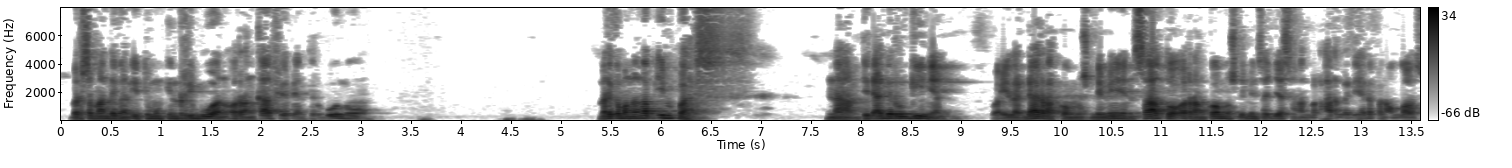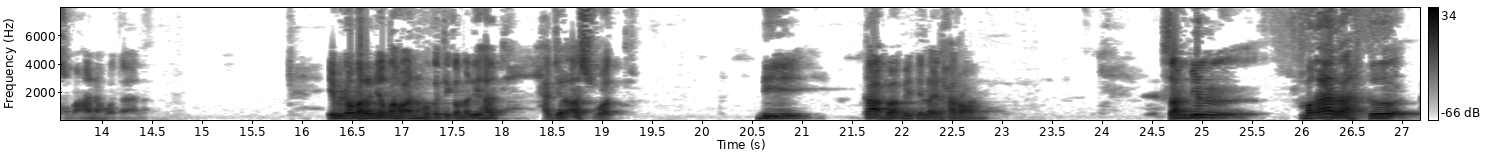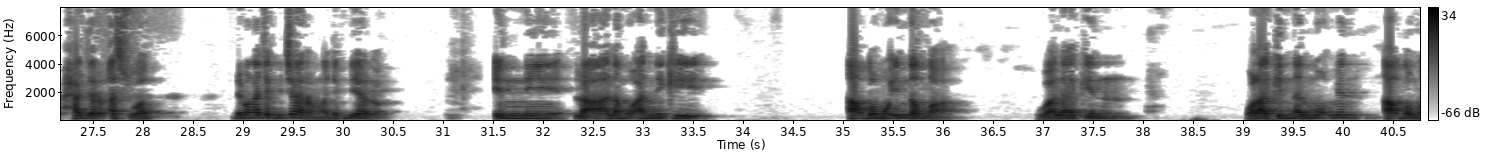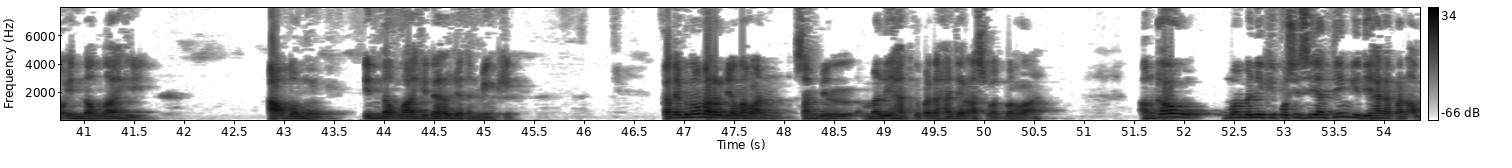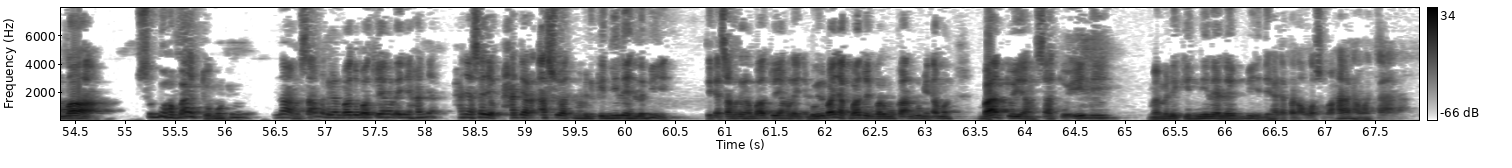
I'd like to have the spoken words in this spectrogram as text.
Bersamaan dengan itu mungkin ribuan orang kafir yang terbunuh. Mereka menganggap impas. Nah, tidak ada ruginya. Wa ila darah kaum muslimin, satu orang kaum muslimin saja sangat berharga di hadapan Allah Subhanahu wa taala. Ibnu Umar radhiyallahu anhu ketika melihat Hajar Aswad di Ka'bah Baitullahil Haram sambil mengarah ke Hajar Aswad dia mengajak bicara, mengajak dialog. Inni la'alamu anniki a'zamu indallah walakin Walakinnal mu'min a'zamu indallahi a'zamu indallahi darajatan minki. Kata Ibnu Umar radhiyallahu an sambil melihat kepada Hajar Aswad bahwa engkau memiliki posisi yang tinggi di hadapan Allah. Sebuah batu mungkin nah, sama dengan batu-batu yang lainnya hanya hanya saja Hajar Aswad memiliki nilai lebih. Tidak sama dengan batu yang lainnya. Begitu banyak batu di permukaan bumi, namun batu yang satu ini memiliki nilai lebih di hadapan Allah Subhanahu wa taala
